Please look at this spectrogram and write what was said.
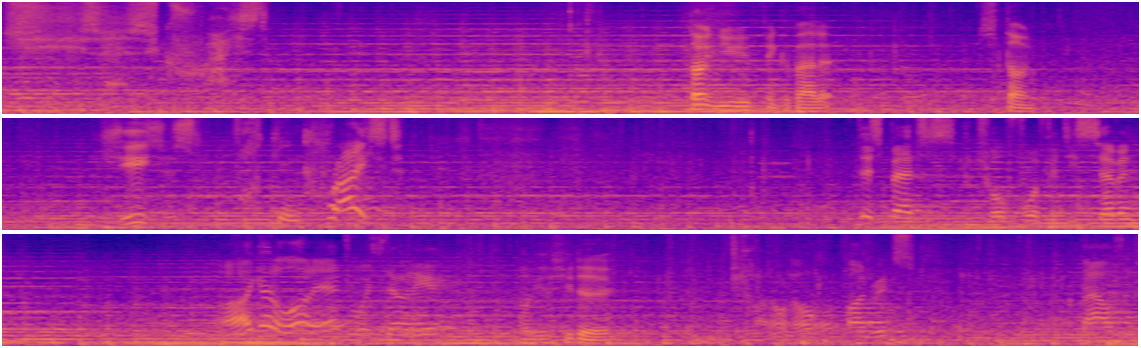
Jesus Christ. Don't you think about it. Just don't. Jesus fucking Christ! Dispatch, this is Patrol 457. Uh, I got a lot of androids down here. Oh, yes, you do. I don't know, hundreds, thousands.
